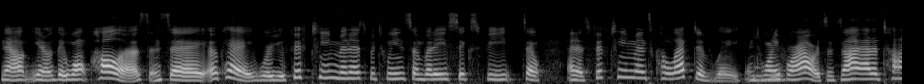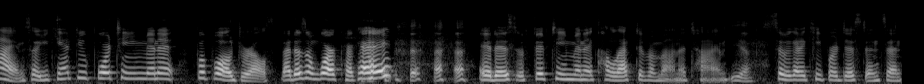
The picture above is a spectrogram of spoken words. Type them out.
now you know they won't call us and say, okay, were you 15 minutes between somebody six feet? So and it's 15 minutes collectively in mm-hmm. 24 hours. It's not at a time. So you can't do 14 minute football drills. That doesn't work. Okay, it is a 15 minute collective amount of time. Yes. So we got to keep our distance. And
